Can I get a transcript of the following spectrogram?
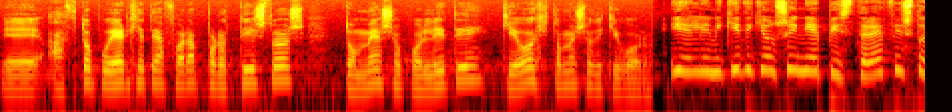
Ε, αυτό που έρχεται αφορά πρωτίστως το μέσο πολίτη και όχι το μέσο δικηγόρο. Η ελληνική δικαιοσύνη επιστρέφει στο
